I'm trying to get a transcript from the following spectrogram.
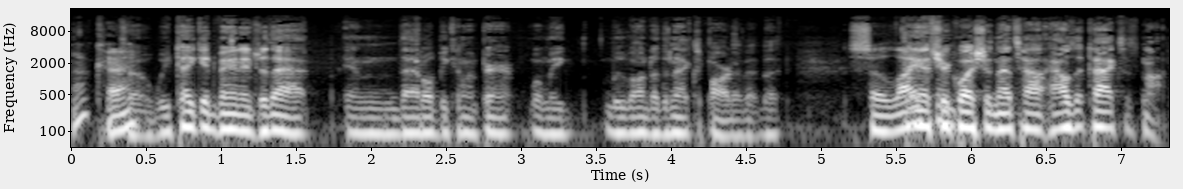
Okay. So we take advantage of that, and that'll become apparent when we move on to the next part of it. But So, to life, answer your question, that's how how's it taxed? It's not.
